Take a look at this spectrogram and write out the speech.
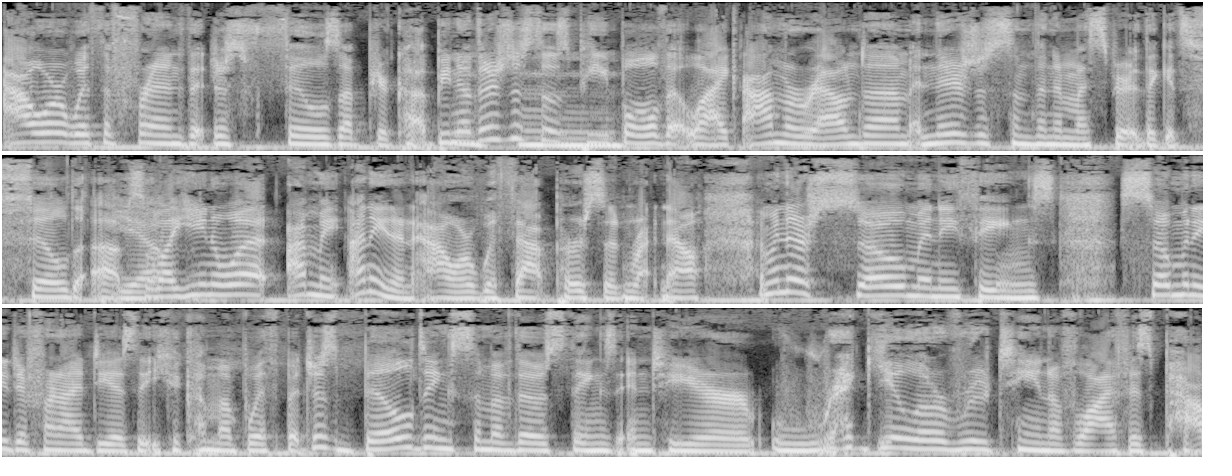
hour with a friend that just fills up your cup. You know, there's just those mm-hmm. people that like I'm around them and there's just something in my spirit that gets filled up. Yep. So like, you know what? I mean, I need an hour with that person right now. I mean, there's so many things, so many different ideas that you could come up with, but just building some of those things into your regular routine of life is powerful.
